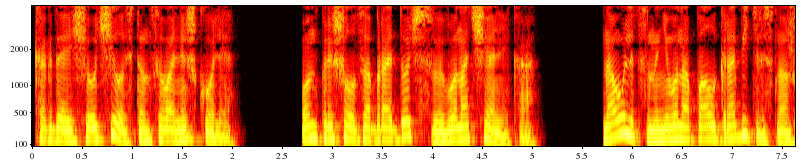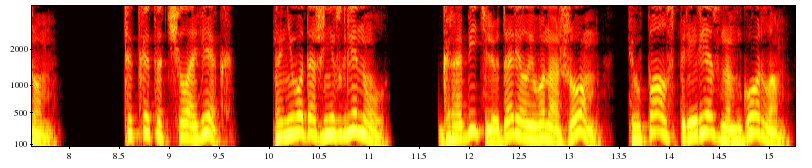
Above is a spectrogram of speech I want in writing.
когда еще училась в танцевальной школе. Он пришел забрать дочь своего начальника. На улице на него напал грабитель с ножом. Так этот человек на него даже не взглянул. Грабитель ударил его ножом и упал с перерезанным горлом,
